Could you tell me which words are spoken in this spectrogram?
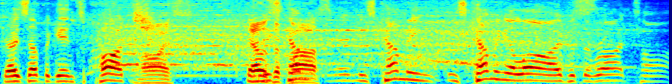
goes up against Potch. Nice. That was he's a pass. and he's coming. He's coming alive at the right time.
